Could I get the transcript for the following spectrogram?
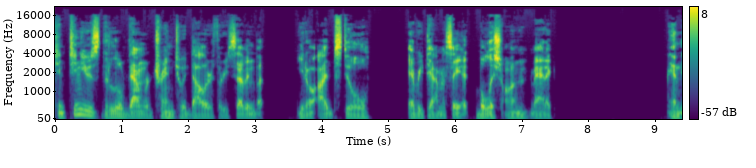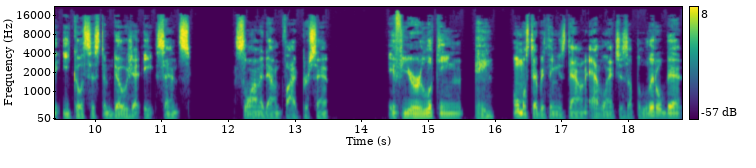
continues the little downward trend to a dollar 37, but you know, I'm still every time I say it bullish on Matic and the ecosystem. Doge at eight cents, Solana down 5%. If you're looking, almost everything is down. Avalanche is up a little bit.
